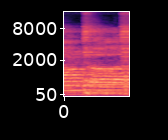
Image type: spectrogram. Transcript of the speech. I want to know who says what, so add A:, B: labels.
A: don't know.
